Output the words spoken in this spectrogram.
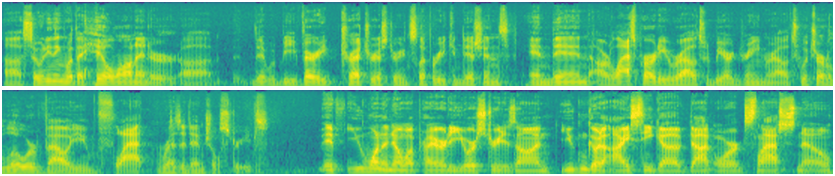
Uh, so anything with a hill on it or uh, that would be very treacherous during slippery conditions. And then our last priority routes would be our green routes, which are lower volume, flat residential streets. If you want to know what priority your street is on, you can go to icgov.org/snow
